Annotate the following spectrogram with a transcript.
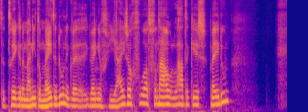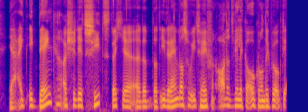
het triggerde mij niet om mee te doen. Ik weet, ik weet niet of jij zo'n gevoel had van nou, laat ik eens meedoen. Ja, ik, ik denk als je dit ziet, dat, je, uh, dat, dat iedereen wel zoiets heeft van, oh, dat wil ik ook, want ik wil ook die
